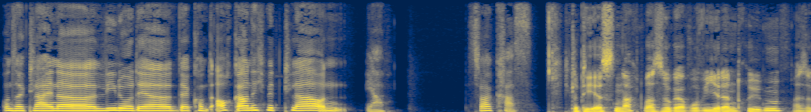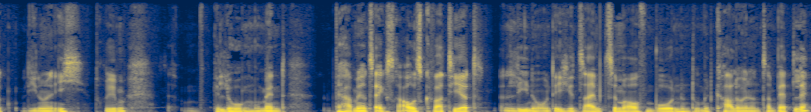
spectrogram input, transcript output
unser kleiner Lino, der, der kommt auch gar nicht mit klar und ja, es war krass. Ich glaube, die erste Nacht war es sogar, wo wir dann drüben, also Lino und ich drüben, gelogen, Moment. Wir haben uns extra ausquartiert, Lino und ich in seinem Zimmer auf dem Boden und du mit Carlo in unserem Bettle.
